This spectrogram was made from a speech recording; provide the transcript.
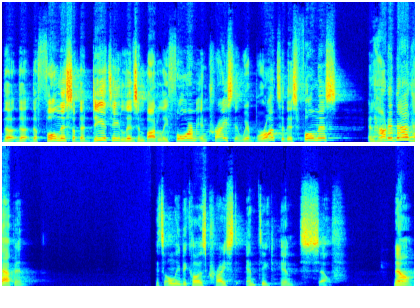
the, the, the fullness of the deity lives in bodily form in Christ, and we're brought to this fullness. And how did that happen? It's only because Christ emptied himself. Now,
